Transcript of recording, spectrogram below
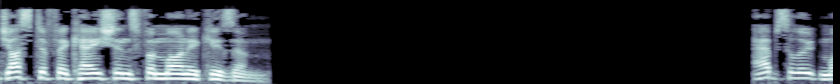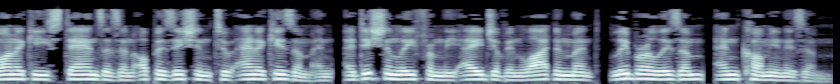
Justifications for monarchism Absolute monarchy stands as an opposition to anarchism and, additionally from the Age of Enlightenment, liberalism, and communism.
